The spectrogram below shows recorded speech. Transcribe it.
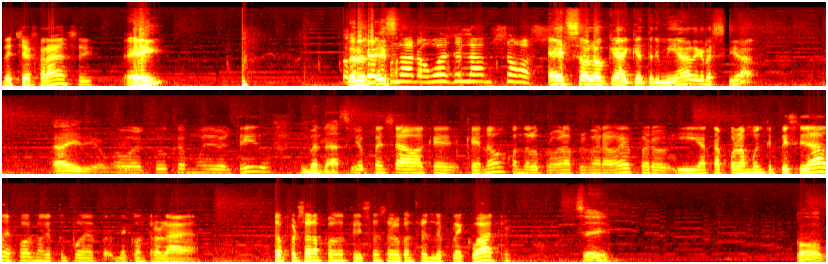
de Chef Francis. ¡Ey! Pero Chef es, fulano, where's the lamb sauce? eso es lo que hay que terminar, desgraciado. Ay, Dios mío. Overcook es muy divertido. Verdad, sí. Yo pensaba que, que no cuando lo probé la primera vez, pero y hasta por la multiplicidad de formas que tú puedes de controlar. Dos personas pueden utilizar un solo control de Play 4. Sí. ¿Cómo?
